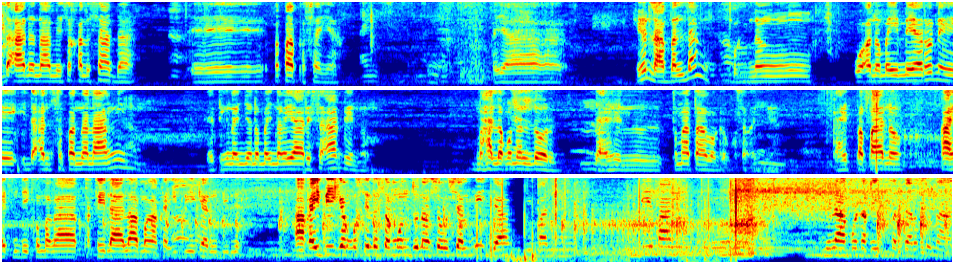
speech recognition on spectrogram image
madaanan namin sa kalsada, eh, mapapasaya. Ay, salamat. Kaya, yun, laban lang. Huwag nang, kung ano may meron, eh, idaan sa panalangin. Eh, tingnan nyo naman yung nangyari sa akin. No? Mahal ako ng Lord dahil tumatawag ako sa Kanya. Kahit papano, kahit hindi ko mga kakilala, mga kaibigan, hindi, mo- ah, kaibigan ko sila sa mundo ng social media, hindi man, hindi man nila ako nakita sa personal,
